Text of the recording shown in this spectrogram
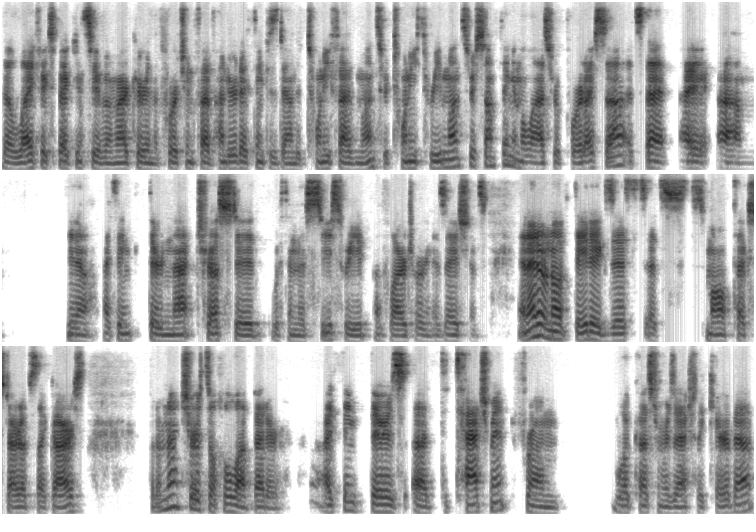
the life expectancy of a marketer in the Fortune 500, I think, is down to 25 months or 23 months or something in the last report I saw. It's that I, um, you know, I think they're not trusted within the C-suite of large organizations. And I don't know if data exists at small tech startups like ours, but I'm not sure it's a whole lot better. I think there's a detachment from what customers actually care about.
